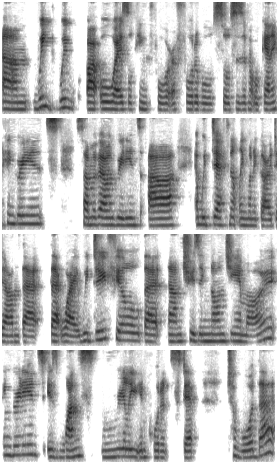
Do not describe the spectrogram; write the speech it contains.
um, we we are always looking for affordable sources of organic ingredients. Some of our ingredients are, and we definitely want to go down that that way. We do feel that um, choosing non-GMO ingredients is one really important step toward that.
